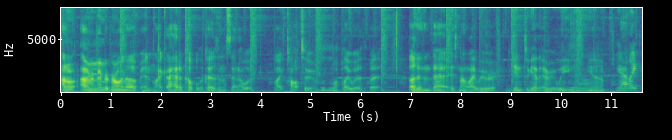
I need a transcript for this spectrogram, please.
I don't, I remember growing up and like I had a couple of cousins that I would like talk to, Mhm. play with, but other than that, it's not like we were getting together every week. No. You know. Yeah, like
